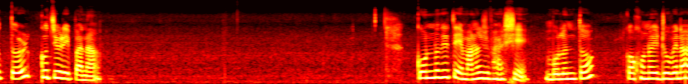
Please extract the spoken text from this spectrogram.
উত্তর কুচুরিপানা। কোন নদীতে মানুষ ভাসে বলুন তো? কখনোই ডুবে না?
